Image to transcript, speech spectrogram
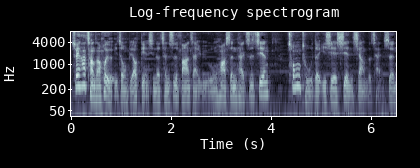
所以它常常会有一种比较典型的城市发展与文化生态之间冲突的一些现象的产生。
